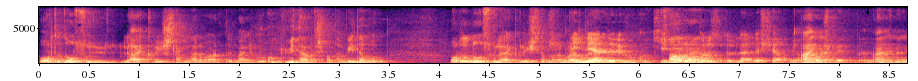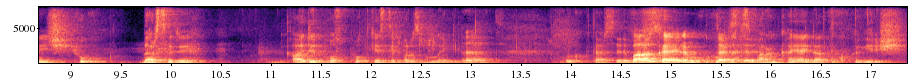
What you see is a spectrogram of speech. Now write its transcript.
Orada da usulü aykırı işlemler vardı. Bence hukuki bir tartışma tabii de bu. Orada da usulü aykırı işlemler vardı. Dinleyenleri hukuki Sonra- prosedürlerle şey yapmayalım. Aynen. Yani. Aynen hiç hukuk dersleri ayrı post podcast yaparız bununla ilgili. Evet. Hukuk dersleri. Baran Kaya ile hukuk, Hukuk dersleri. dersi. Baran Kaya ile hukuka giriş.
